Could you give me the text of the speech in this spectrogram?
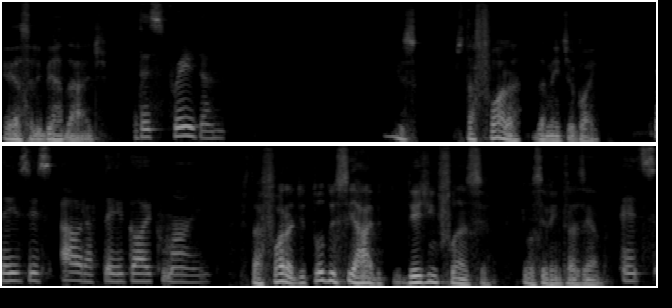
é essa liberdade. this freedom. Isso está fora da mente egóica. This is out of the egoic mind. Está fora de todo esse hábito, desde a infância, que você vem trazendo. It's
